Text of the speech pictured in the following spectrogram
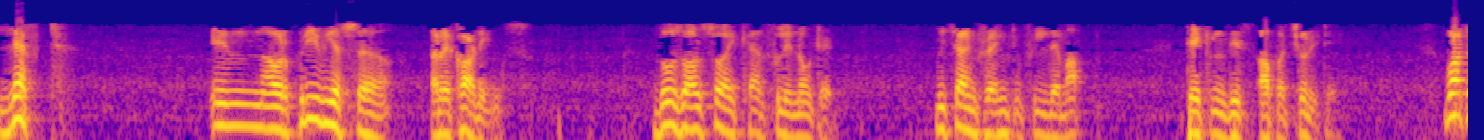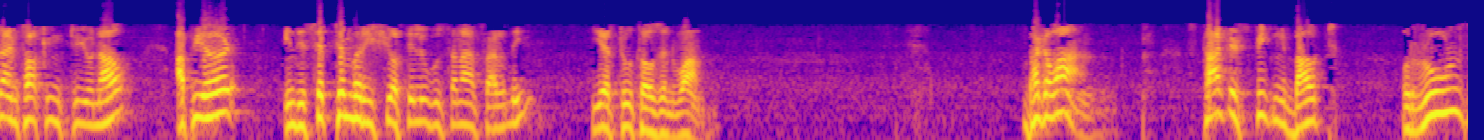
left in our previous uh, recordings. Those also I carefully noted, which I am trying to fill them up, taking this opportunity. What I am talking to you now appeared in the September issue of Telugu Sanathana Sarathi, year 2001. Bhagavan started speaking about rules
